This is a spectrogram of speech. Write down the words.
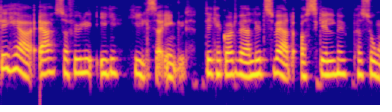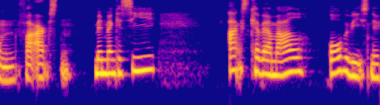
det her er selvfølgelig ikke helt så enkelt. Det kan godt være lidt svært at skelne personen fra angsten. Men man kan sige, at angst kan være meget overbevisende,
